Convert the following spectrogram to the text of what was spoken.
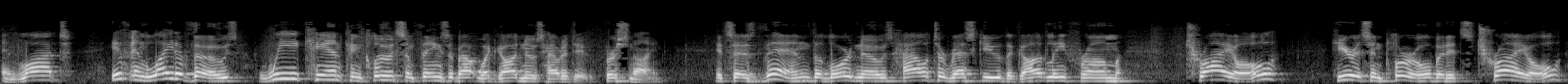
and Lot, if in light of those, we can conclude some things about what God knows how to do. Verse 9. It says, Then the Lord knows how to rescue the godly from trial. Here it's in plural, but it's trial,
